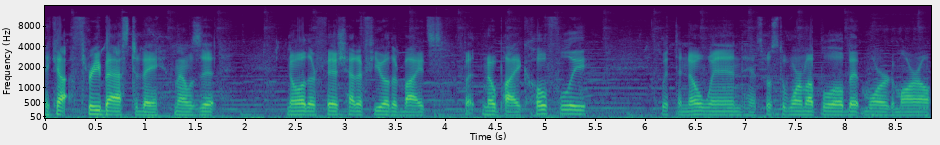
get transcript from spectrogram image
they caught three bass today, and that was it. No other fish, had a few other bites, but no pike. Hopefully, with the no wind, it's supposed to warm up a little bit more tomorrow.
